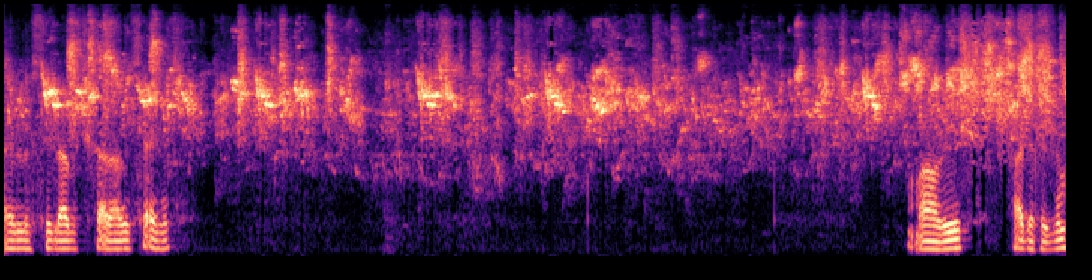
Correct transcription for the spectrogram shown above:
Hayırlısıyla bir çıkarabilseydik. Mavi. Hadi kızım.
